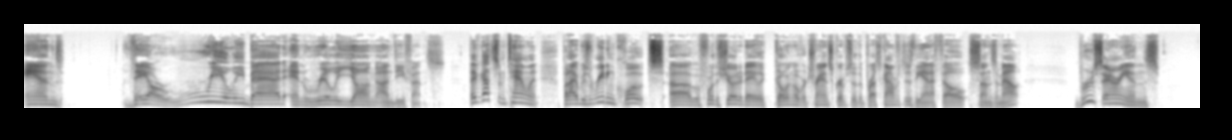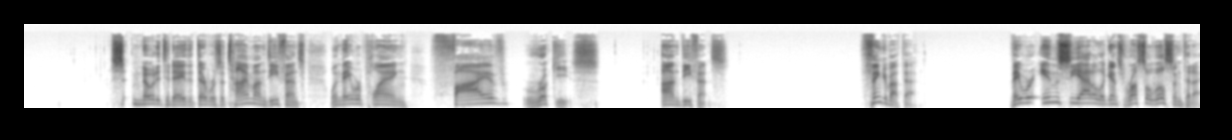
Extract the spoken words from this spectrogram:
And they are really bad and really young on defense. They've got some talent, but I was reading quotes uh, before the show today, like going over transcripts of the press conferences. The NFL sends them out. Bruce Arians noted today that there was a time on defense when they were playing five rookies on defense. Think about that. They were in Seattle against Russell Wilson today.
